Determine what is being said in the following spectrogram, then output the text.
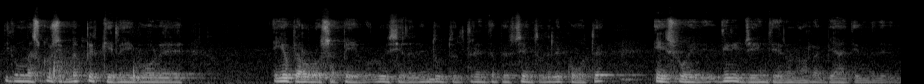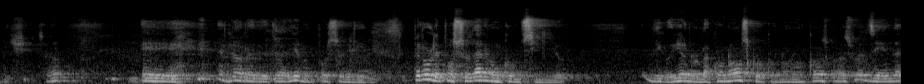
dico, ma scusi, ma perché lei vuole... E io però lo sapevo, lui si era venduto il 30% delle quote e i suoi dirigenti erano arrabbiati come delle bisce. No? E allora ho detto, io non posso venire, però le posso dare un consiglio. Dico, io non la conosco, non conosco la sua azienda,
